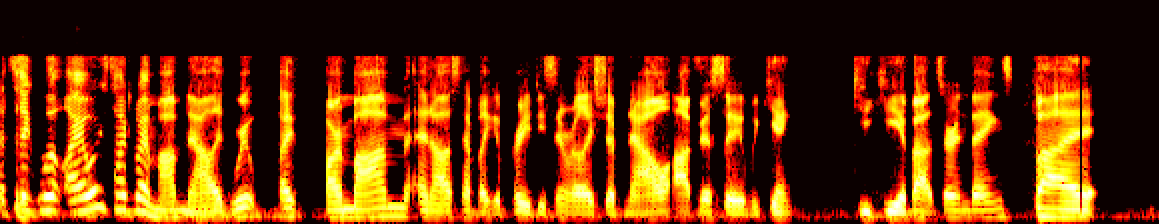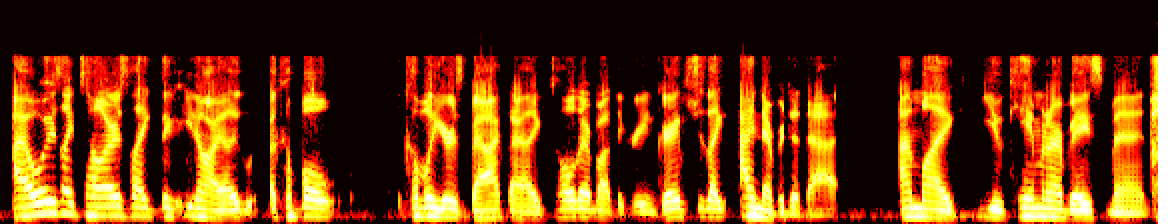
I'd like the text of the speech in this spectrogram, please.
It's like, well, I always talk to my mom now. Like, we're like, our mom and us have like a pretty decent relationship now. Obviously, we can't kiki about certain things, but I always like tell her, it's like, the, you know, I like a couple, a couple years back, I like told her about the green grapes. She's like, I never did that. I'm like, you came in our basement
